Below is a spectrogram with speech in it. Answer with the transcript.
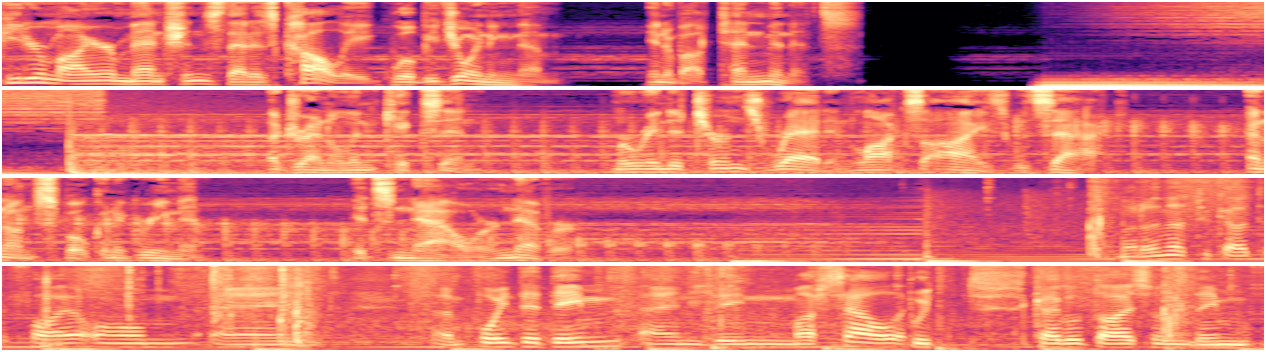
Peter Meyer mentions that his colleague will be joining them in about 10 minutes. Adrenaline kicks in. Marinda turns red and locks eyes with Zak. An unspoken agreement. It's now or never. Marinda took out the firearm and um, pointed them, and then Marcel put cable ties on them.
